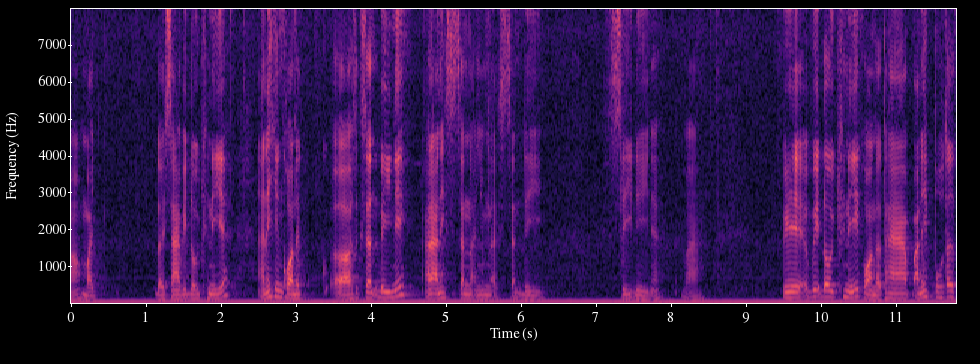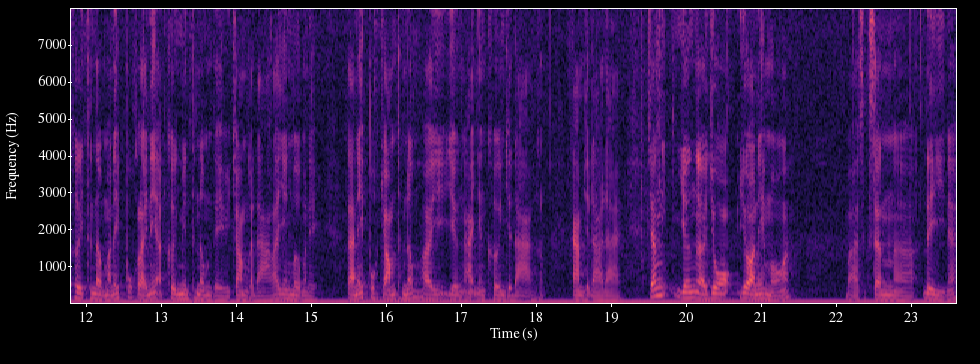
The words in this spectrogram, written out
មកមិនបាច់ដោយសារវាដូចគ្នាអានេះយើងគ្រាន់តែ section B នេះអានេះ section ដាក់ខ្ញុំដាក់ section D CD ណាបាទវាវាដូចគ្នាគ្រាន់តែថាអានេះពុះទៅឃើញធ្នឹមអានេះពុះកន្លែងនេះអត់ឃើញមានធ្នឹមទេវាចំកដាលហើយយើងមើលមកនេះតែនេះពុះចំធ្នឹមហើយយើងអាចនឹងឃើញចដាលកម្មចដាលដែរអញ្ចឹងយើងយកយកអានេះហ្មងបាទ section D ណា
